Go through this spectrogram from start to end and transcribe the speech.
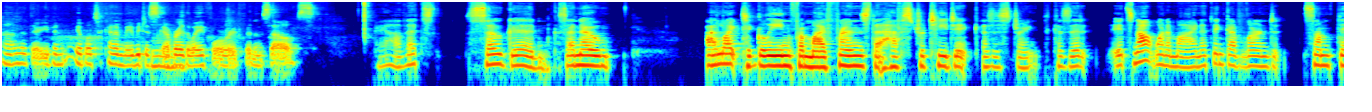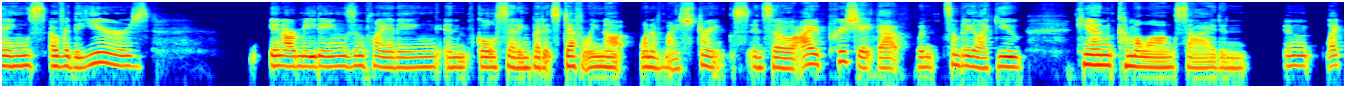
uh, that they're even able to kind of maybe discover mm. the way forward for themselves. Yeah, that's so good because I know I like to glean from my friends that have strategic as a strength because it it's not one of mine. I think I've learned some things over the years in our meetings and planning and goal setting, but it's definitely not one of my strengths. And so I appreciate that when somebody like you can come alongside and and like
